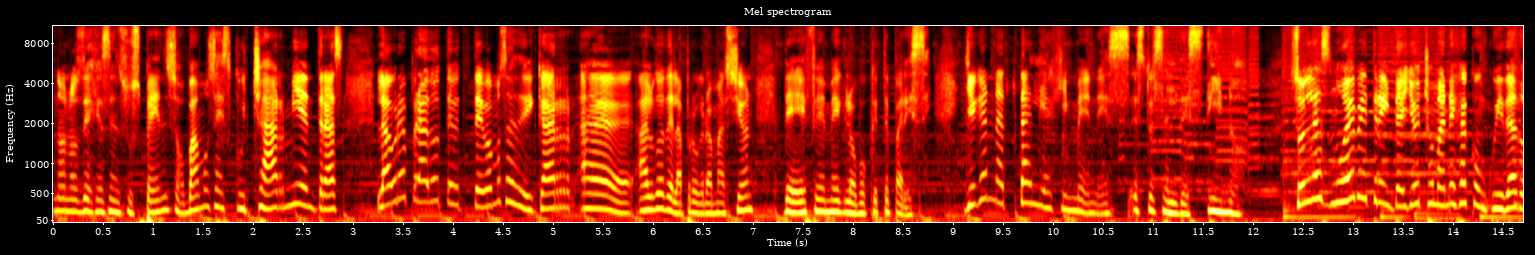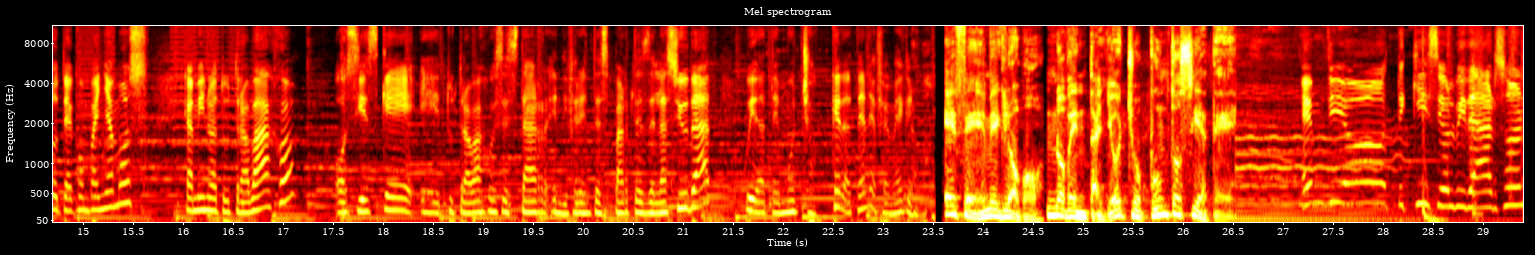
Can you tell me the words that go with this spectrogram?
No nos dejes en suspenso. Vamos a escuchar mientras. Laura Prado, te, vamos a dedicar a algo de la programación de FM Globo. ¿Qué te parece? Llega Natalia Jiménez. Esto es el destino. Son las 9.38. Maneja con cuidado. Te acompañamos camino a tu trabajo o si es que eh, tu trabajo es estar en diferentes partes de la ciudad, cuídate mucho. Quédate en FM Globo. FM Globo 98.7. MDO, te quise olvidar. Son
